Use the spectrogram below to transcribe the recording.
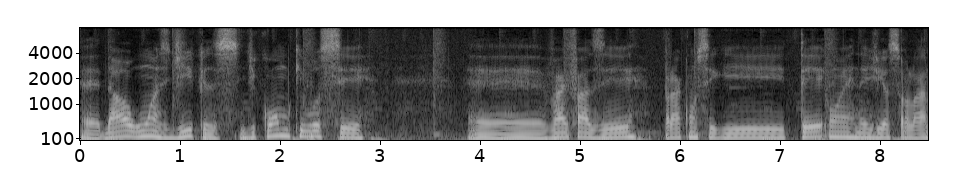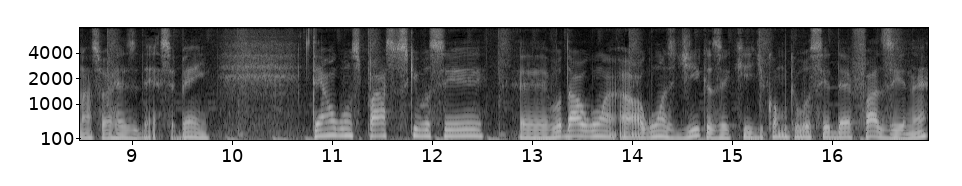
é, dar algumas dicas de como que você é, vai fazer para conseguir ter uma energia solar na sua residência? Bem, tem alguns passos que você é, vou dar alguma, algumas dicas aqui de como que você deve fazer, né?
